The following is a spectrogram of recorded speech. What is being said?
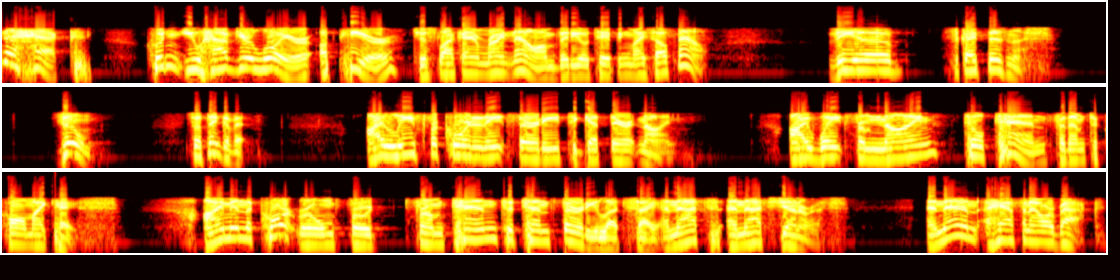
the heck couldn't you have your lawyer appear, just like I am right now? I'm videotaping myself now, via Skype Business, Zoom. So think of it. I leave for court at 8:30 to get there at 9. I wait from 9 till 10 for them to call my case. I'm in the courtroom for from 10 to 10:30, let's say, and that's and that's generous. And then a half an hour back.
